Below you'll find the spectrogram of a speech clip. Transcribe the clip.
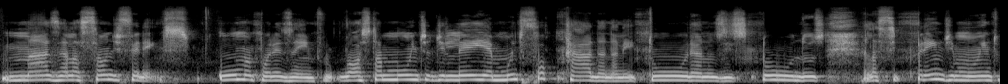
mas elas são diferentes. Uma, por exemplo, gosta muito de ler e é muito focada na leitura, nos estudos, ela se prende muito.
